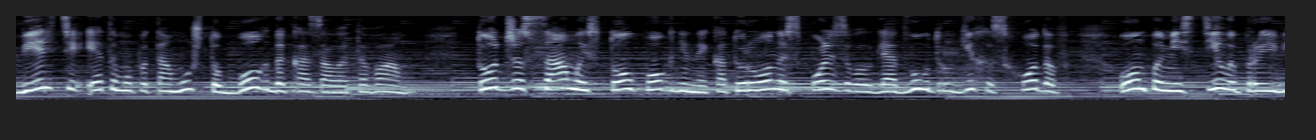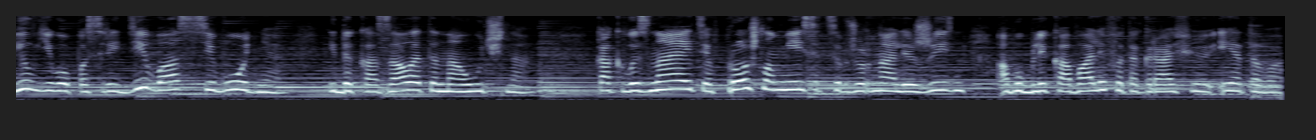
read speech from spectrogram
Верьте этому потому, что Бог доказал это вам. Тот же самый столб огненный, который он использовал для двух других исходов, он поместил и проявил его посреди вас сегодня и доказал это научно. Как вы знаете, в прошлом месяце в журнале «Жизнь» опубликовали фотографию этого.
